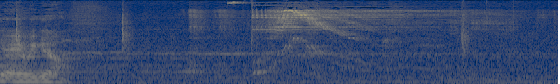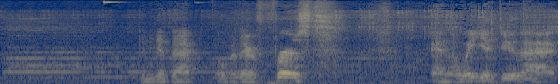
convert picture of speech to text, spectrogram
Okay, here we go. Gonna get that over there first. And the way you do that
